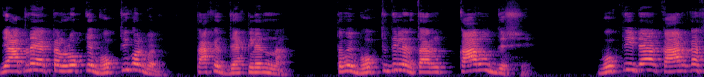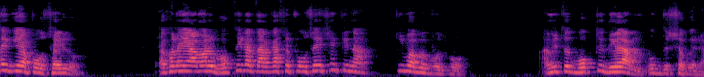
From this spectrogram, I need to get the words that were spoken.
যে আপনি একটা লোককে ভক্তি করবেন, তাকে দেখলেন না। তবে ভক্তি দিলেন তার কার উদ্দেশ্যে? ভক্তিটা কার কাছে গিয়া পৌঁছাইলো? এখন এই আমার ভক্তিটা তার কাছে পৌঁছাইছে কি না কীভাবে বুঝব? আমি তো ভক্তি দিলাম উদ্দেশ্য করে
